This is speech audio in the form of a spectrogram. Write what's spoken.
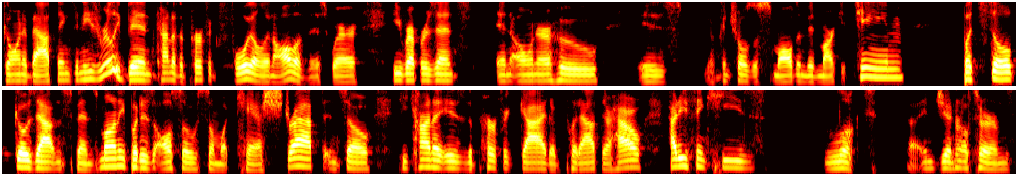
going about things. And he's really been kind of the perfect foil in all of this, where he represents an owner who is you know controls a small to mid market team, but still goes out and spends money, but is also somewhat cash strapped. And so he kind of is the perfect guy to put out there. How how do you think he's looked uh, in general terms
